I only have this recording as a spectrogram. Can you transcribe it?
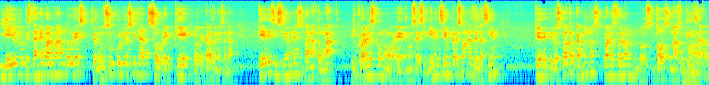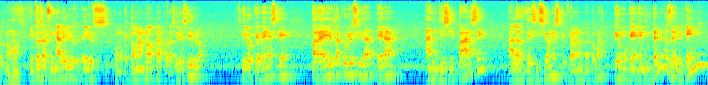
y ellos lo que están evaluando es según su curiosidad sobre qué lo que acabas de mencionar qué decisiones van a tomar y cuál es como eh, no sé si vienen 100 personas de las 100 que de, los cuatro caminos, cuáles fueron los dos más utilizados, ¿no? Y entonces al final ellos, ellos como que toman nota, por así decirlo, y lo que ven es que para ellos la curiosidad era anticiparse a las decisiones que fueran a tomar. Que como que en términos del gaming,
